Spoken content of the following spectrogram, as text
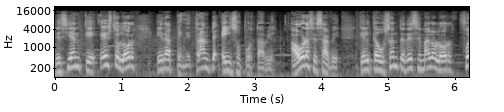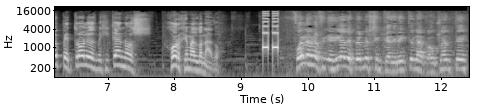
Decían que este olor era penetrante e insoportable. Ahora se sabe que el causante de ese mal olor fue Petróleos Mexicanos, Jorge Maldonado. Fue la refinería de Pemex en Cadereyta la causante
